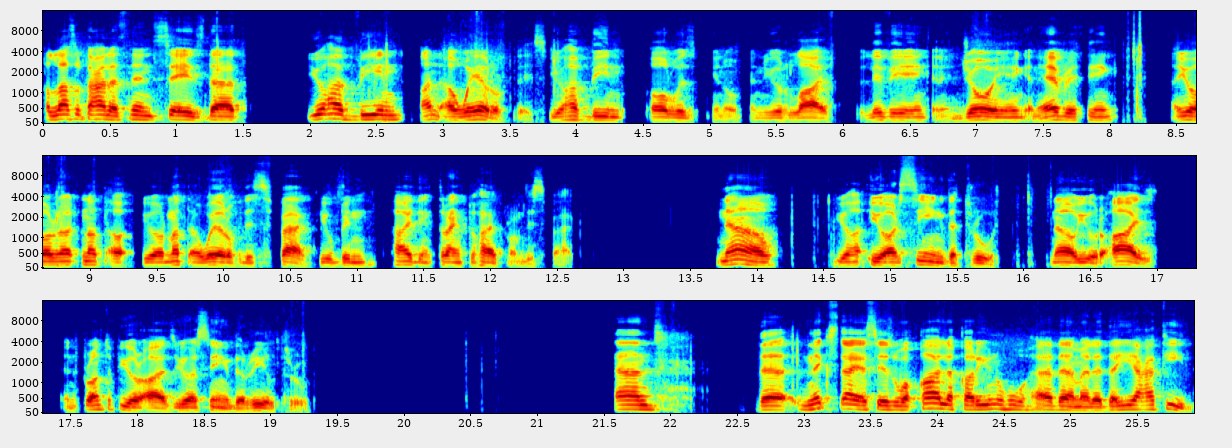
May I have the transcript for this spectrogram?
Allah subhanahu wa ta'ala then says that you have been unaware of this. You have been always, you know, in your life living and enjoying and everything. And you are not, not you are not aware of this fact. You've been hiding, trying to hide from this fact. Now you, you are seeing the truth. Now your eyes, in front of your eyes, you are seeing the real truth. And the next ayah says, وَقَالَ قَرِينُهُ هَذَا مَا لَدَيَّ عَتِيدٌ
